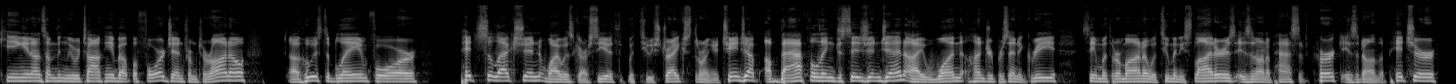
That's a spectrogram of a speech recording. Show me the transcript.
keying in on something we were talking about before, Jen from Toronto. Uh, who is to blame for pitch selection? Why was Garcia th- with two strikes throwing a changeup? A baffling decision, Jen. I 100% agree. Same with Romano with too many sliders. Is it on a passive Kirk? Is it on the pitcher?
